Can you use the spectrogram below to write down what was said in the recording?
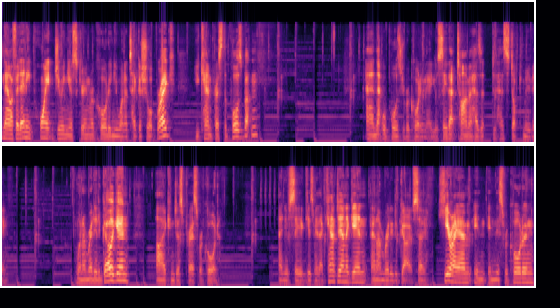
Now, if at any point during your screen recording you want to take a short break, you can press the pause button and that will pause your recording there. You'll see that timer has, has stopped moving. When I'm ready to go again, I can just press record and you'll see it gives me that countdown again and I'm ready to go. So here I am in, in this recording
